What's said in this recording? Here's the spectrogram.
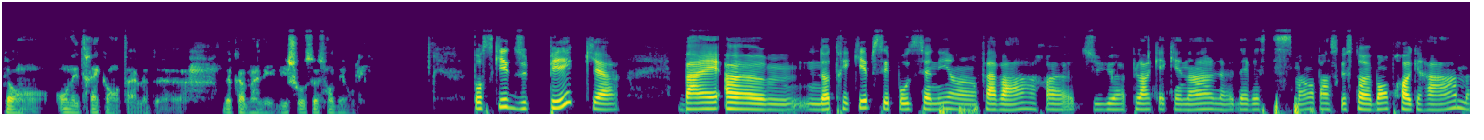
puis on, est très content de, comment les, les, choses se sont déroulées. Pour ce qui est du PIC, ben, notre équipe s'est positionnée en faveur du plan quinquennal d'investissement. On pense que c'est un bon programme.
